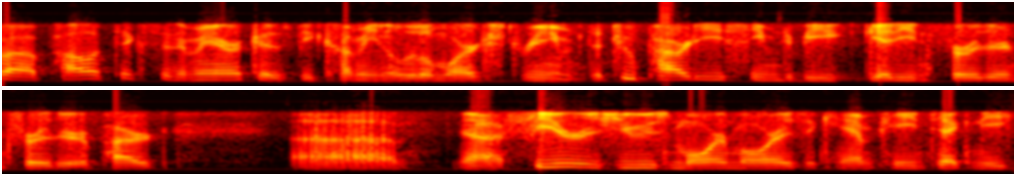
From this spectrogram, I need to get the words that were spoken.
uh, politics in America is becoming a little more extreme. The two parties seem to be getting further and further apart. Uh, uh, fear is used more and more as a campaign technique,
